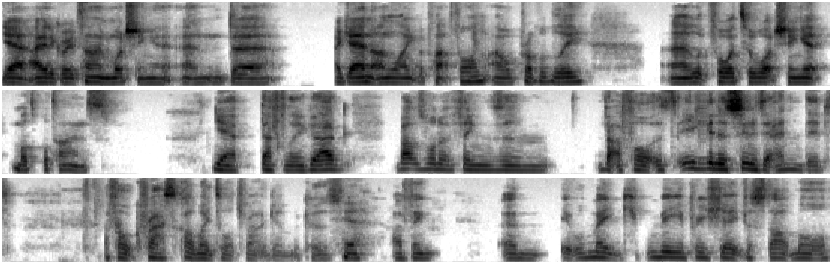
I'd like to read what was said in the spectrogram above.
yeah, I had a great time watching it, and uh, again, unlike the platform, I will probably uh, look forward to watching it multiple times. Yeah, definitely. I, that was one of the things um, that I thought, as, even as soon as it ended, I thought, Christ, I can't wait to watch that again because Yeah, I think um, it will make me appreciate the start more,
